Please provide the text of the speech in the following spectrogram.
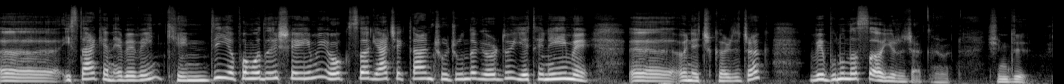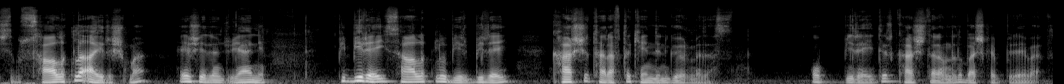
e, isterken ebeveyn kendi yapamadığı şey mi yoksa gerçekten çocuğunda gördüğü yeteneği mi e, öne çıkaracak ve bunu nasıl ayıracak? Evet. Şimdi işte bu sağlıklı ayrışma her şeyden önce yani bir birey sağlıklı bir birey karşı tarafta kendini görmez aslında. O bireydir. Karşı tarafında da başka bir birey vardır.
